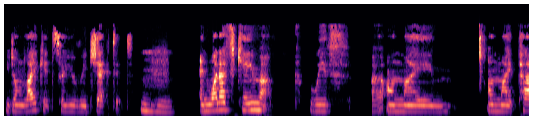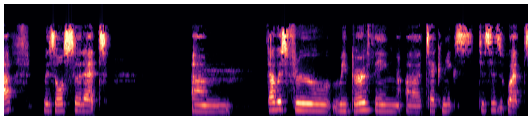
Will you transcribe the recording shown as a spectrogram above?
You don't like it so you reject it. Mm-hmm. and what i've came up with uh, on my on my path was also that um, that was through rebirthing uh, techniques. This is what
